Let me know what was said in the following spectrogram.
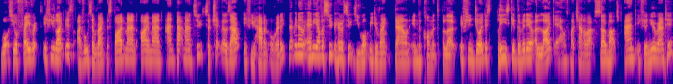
What's your favorite? If you like this, I've also ranked the Spider-Man, Iron Man, and Batman suits, so check those out if you haven't already. Let me know any other superhero suits you want me to rank down in the comments below. If you enjoyed this, please give the video a like. It helps my channel out so much. And if you're new around here,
